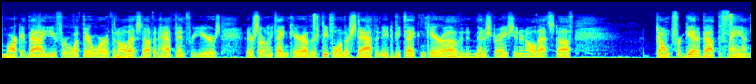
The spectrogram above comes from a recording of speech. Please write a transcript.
market value for what they're worth and all that stuff and have been for years they're certainly taken care of there's people on their staff that need to be taken care of and administration and all that stuff don't forget about the fan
